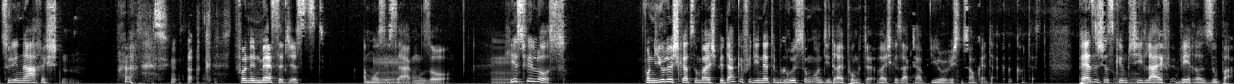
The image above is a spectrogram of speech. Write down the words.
zu den Nachrichten. Von den Messages, muss ich Mm. sagen. So, Hm. hier ist viel los. Von Julischka zum Beispiel, danke für die nette Begrüßung und die drei Punkte, weil ich gesagt habe, Eurovision Song Contest. Persisches Kimchi live wäre super.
